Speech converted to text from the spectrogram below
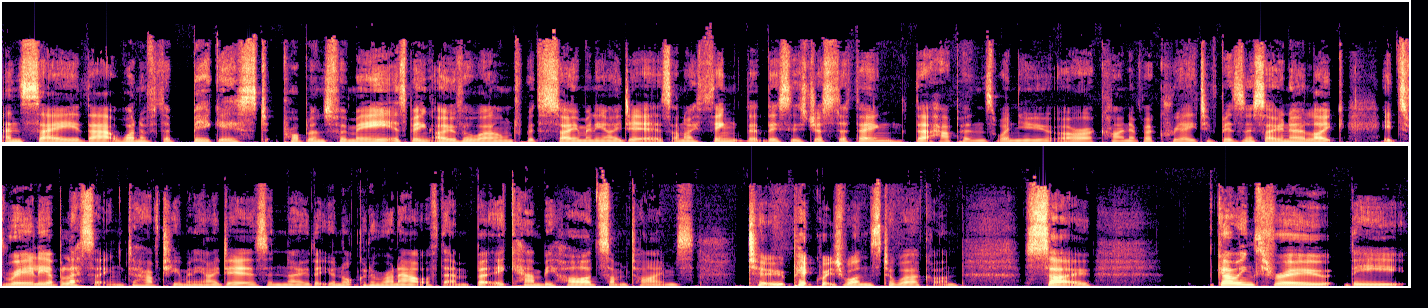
and say that one of the biggest problems for me is being overwhelmed with so many ideas. And I think that this is just a thing that happens when you are a kind of a creative business owner. Like, it's really a blessing to have too many ideas and know that you're not going to run out of them, but it can be hard sometimes to pick which ones to work on. So, going through the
